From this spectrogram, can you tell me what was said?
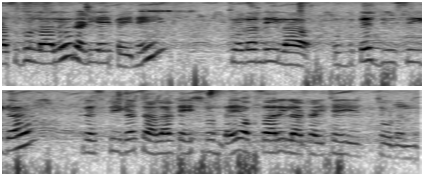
రసగుల్లాలు రెడీ అయిపోయినాయి. చూడండి ఇలా ఉబ్బితే జ్యూసీగా క్రిస్పీగా చాలా టేస్ట్ ఉంటాయి. ఒకసారి ఇలా ట్రై చేయ చూడండి.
